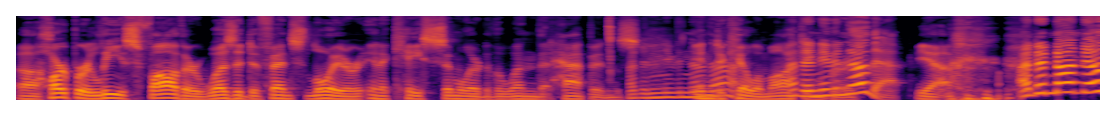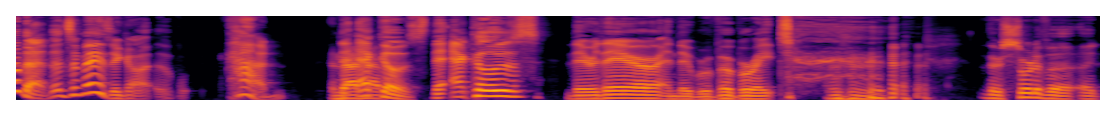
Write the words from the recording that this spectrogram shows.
Uh, Harper Lee's father was a defense lawyer in a case similar to the one that happens I didn't even know in that. To Kill a I Mockingbird. didn't even know that. Yeah, I did not know that. That's amazing. Uh, God, and the echoes, the echoes, they're there and they reverberate. Mhm. There's sort of a,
